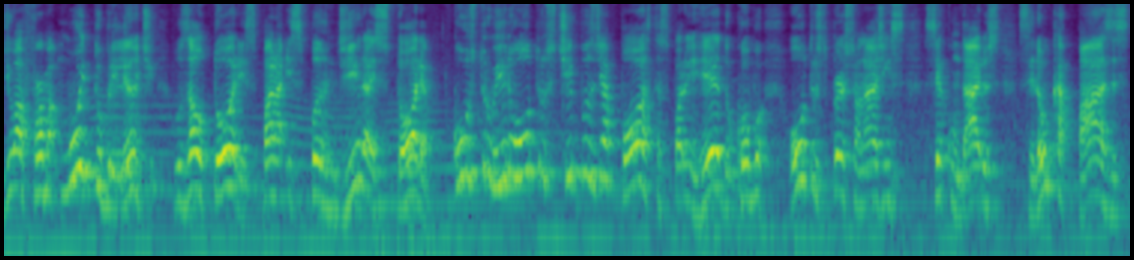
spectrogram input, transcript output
de uma forma muito brilhante, os autores, para expandir a história, construíram outros tipos de apostas para o enredo, como outros personagens secundários serão capazes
